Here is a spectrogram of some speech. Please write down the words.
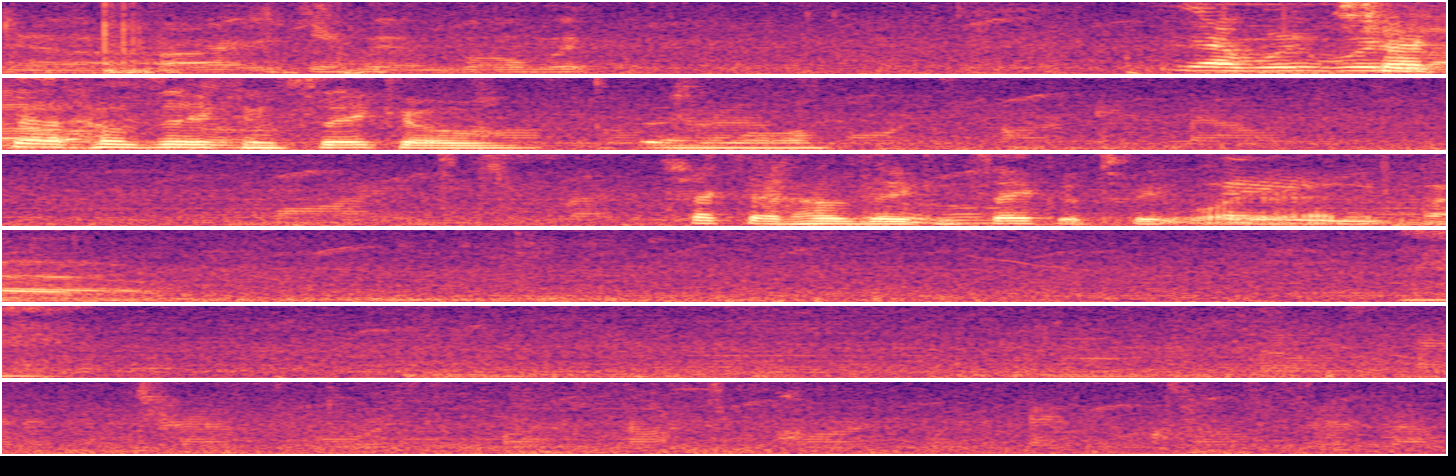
Yeah, alright, give me a moment. Yeah, we, we're Check that lost, Jose so- Canseco. Uh, transports are inbound. Why did you let Check this that Jose. Canseco tweet while you're at it. pal. Those enemy transports must not depart with any clones in them.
